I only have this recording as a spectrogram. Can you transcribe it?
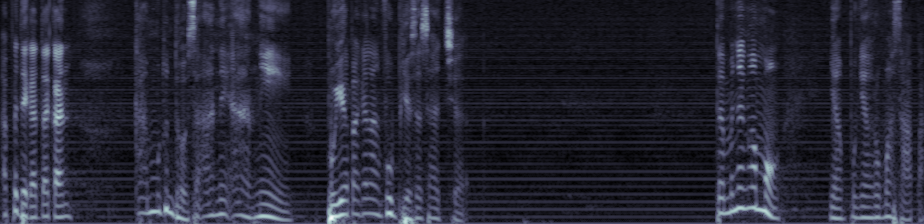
Apa dia katakan? Kamu tuh usah aneh-aneh Buya pakai lampu biasa saja. Temennya ngomong, yang punya rumah siapa?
